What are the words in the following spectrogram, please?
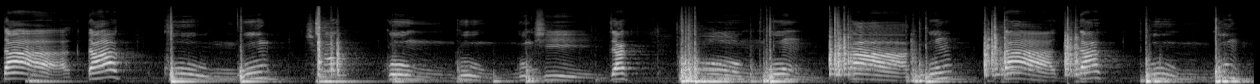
딱딱 궁궁 척궁궁 궁 시작. 덩궁 딱궁 딱딱 궁궁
